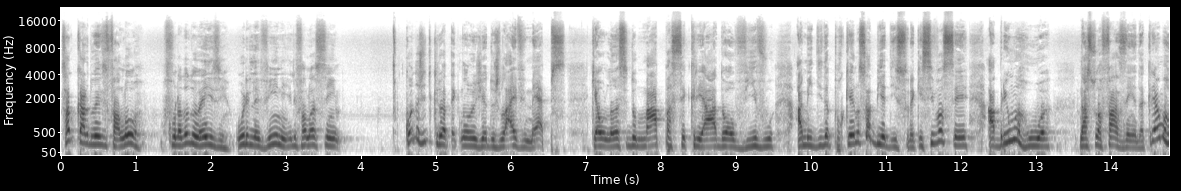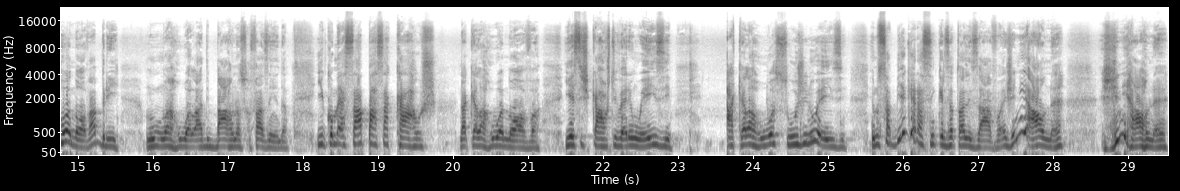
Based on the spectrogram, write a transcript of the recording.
sabe o que o cara do Waze falou? O fundador do Waze, Uri Levine, ele falou assim: quando a gente criou a tecnologia dos live maps, que é o lance do mapa ser criado ao vivo à medida, porque eu não sabia disso, né? Que se você abrir uma rua na sua fazenda, criar uma rua nova, abrir uma rua lá de barro na sua fazenda e começar a passar carros naquela rua nova e esses carros tiverem um Waze, aquela rua surge no Waze. Eu não sabia que era assim que eles atualizavam. É genial, né? Genial, né?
